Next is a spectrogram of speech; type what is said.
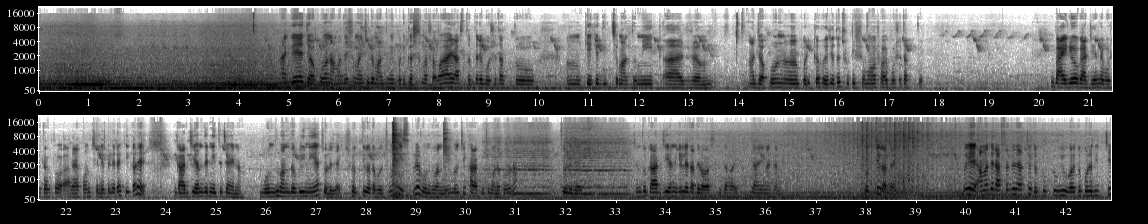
আগে যখন আমাদের ছিল মাধ্যমিক পরীক্ষার সময় সবাই রাস্তার ধারে বসে থাকতো কে কে দিচ্ছে মাধ্যমিক, আর আর যখন পরীক্ষা হয়ে যেত ছুটির সময় সবাই বসে থাকতো। বাইরেও গার্জিয়ানরা বসে থাকতো। আর এখন ছেলেপেলেরা কি করে? গার্জিয়ানদের নিতে চায় না। বন্ধু বান্ধবী নিয়ে চলে যায়। সত্যি কথা বলছি মানে স্কুলের বন্ধু বান্ধবী বলছি, খারাপ কিছু মনে করো না, চলে যায়। কিন্তু গার্জিয়ান গেলে তাদের অসুবিধা হয়, জানি না কেন। সত্যি কথাই ওই আমাদের রাস্তাতে যাচ্ছে তো, টুকটুকি হয়তো করে দিচ্ছে।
